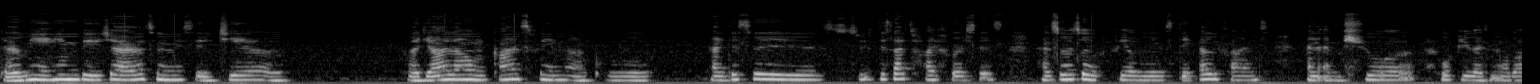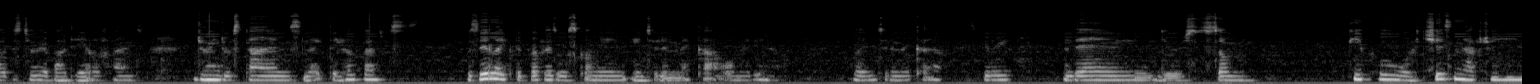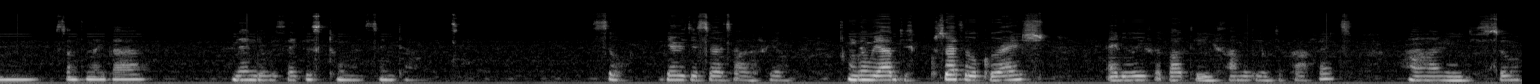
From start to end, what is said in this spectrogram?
ترميهم بحجارة من سجيل فجعلهم كعصف مأكول. And this is these are five verses. And so, the Fil means the elephant and I'm sure I hope you guys know about the story about the elephant during those times like the elephant was was it like the prophet was coming into the Mecca or Medina? Or into the Mecca I believe. And then there's some people were chasing after him, something like that. And then there was like this storm sent down. So there is the Surat al-Fil. And then we have the Surat al-Quraysh, I believe about the family of the Prophet. And so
